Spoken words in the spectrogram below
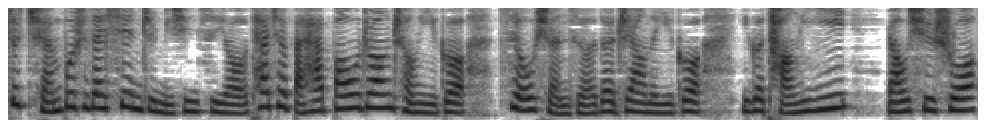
这全部是在限制女性自由。他却把它包装成一个自由选择的这样的一个一个糖衣，然后去说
